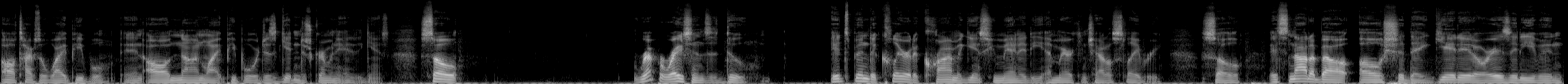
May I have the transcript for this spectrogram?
all types of white people, and all non-white people were just getting discriminated against. So reparations is due. It's been declared a crime against humanity, American chattel slavery. So it's not about oh should they get it or is it even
